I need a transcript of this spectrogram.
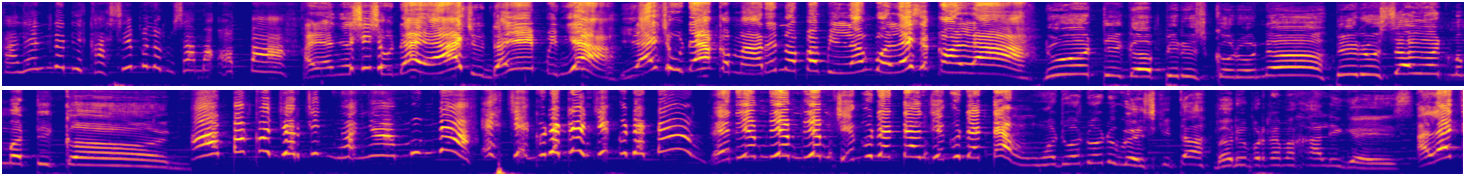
Kalian udah dikasih belum sama Opa? Kayaknya sih sudah ya, sudah ya Ipin ya. Ya sudah, kemarin Opa bilang boleh sekolah. Dua tiga virus corona, virus sangat mematikan. Apa kok Jarjit nggak nyambung dah? Eh, cikgu datang, cikgu datang. Eh, diam, diam, diam. Cikgu datang, cikgu datang. Waduh, waduh, waduh guys, kita baru pertama kali guys. Halo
